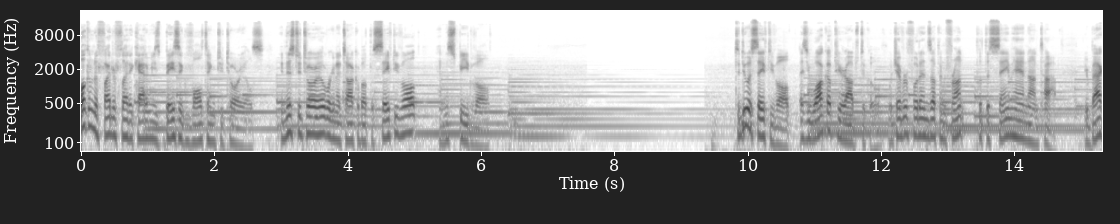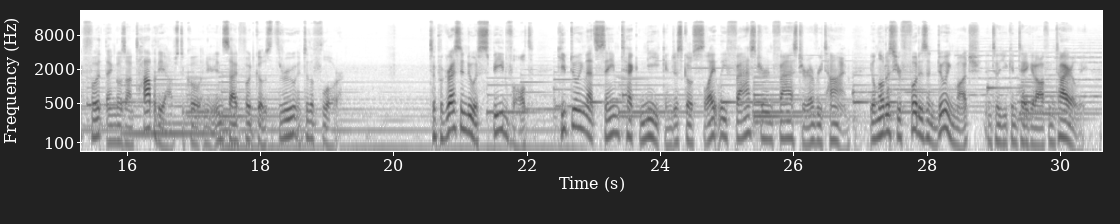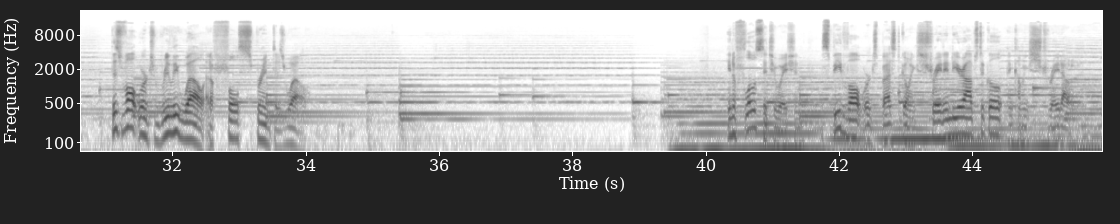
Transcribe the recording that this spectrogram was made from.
Welcome to Fight or Flight Academy's basic vaulting tutorials. In this tutorial we're going to talk about the safety vault and the speed vault. To do a safety vault, as you walk up to your obstacle, whichever foot ends up in front, put the same hand on top. Your back foot then goes on top of the obstacle and your inside foot goes through into the floor. To progress into a speed vault, keep doing that same technique and just go slightly faster and faster every time. You'll notice your foot isn't doing much until you can take it off entirely. This vault works really well at a full sprint as well. In a flow situation, speed vault works best going straight into your obstacle and coming straight out of it.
